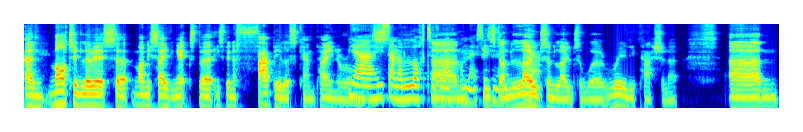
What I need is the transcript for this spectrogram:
And Martin Lewis, uh, money saving expert, he's been a fabulous campaigner on yeah, this. he's done a lot of work Um, on this. He's done he? loads and loads of work, really passionate. Um,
